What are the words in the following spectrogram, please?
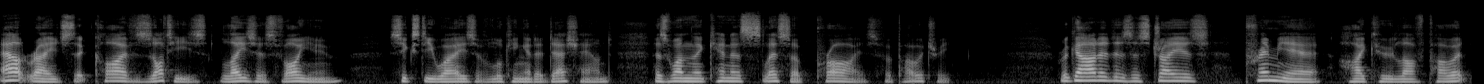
outraged that Clive Zotti's latest volume, 60 Ways of Looking at a Dachshund, has won the Kenneth Slessor Prize for Poetry. Regarded as Australia's premier haiku love poet,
